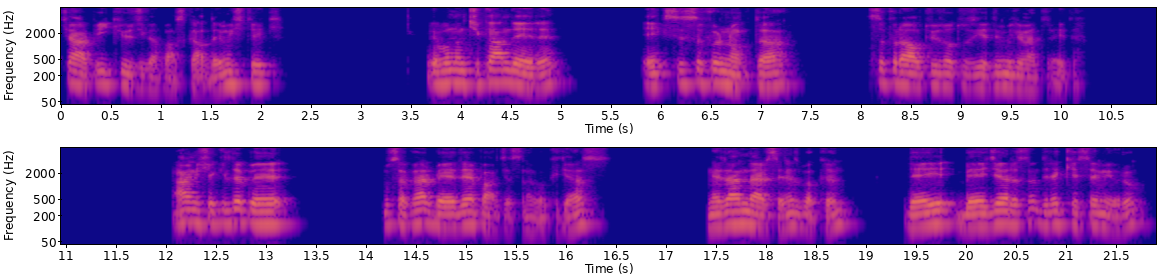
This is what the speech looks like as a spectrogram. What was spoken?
çarpı 200 gigapascal demiştik. Ve bunun çıkan değeri eksi 0.0637 milimetreydi. Aynı şekilde B bu sefer BD parçasına bakacağız. Neden derseniz bakın D, BC arasını direkt kesemiyorum.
